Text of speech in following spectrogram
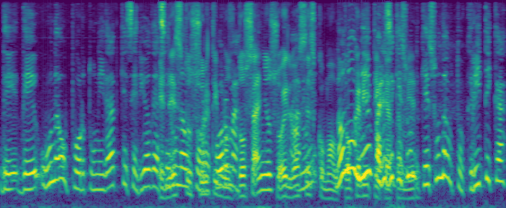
de, de una oportunidad que se dio de hacer En una estos autorreforma. últimos dos años, hoy lo A haces mí- como no, autocrítica no, a mí me parece que es, un- que es una autocrítica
